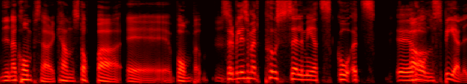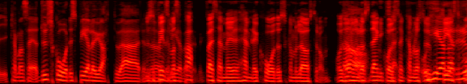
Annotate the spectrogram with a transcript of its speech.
dina kompisar kan stoppa eh, bomben. Så det blir som ett pussel med ett, skå- ett eh, Ja. rollspel i kan man säga. Du skådespelar ju att du är en Men så finns det massa överlevare, papper liksom. så med hemliga koder, så kan man lösa dem. Och sen Ja, kan man lösa den koden, sen kan man lösa Och upp hela det skåpet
